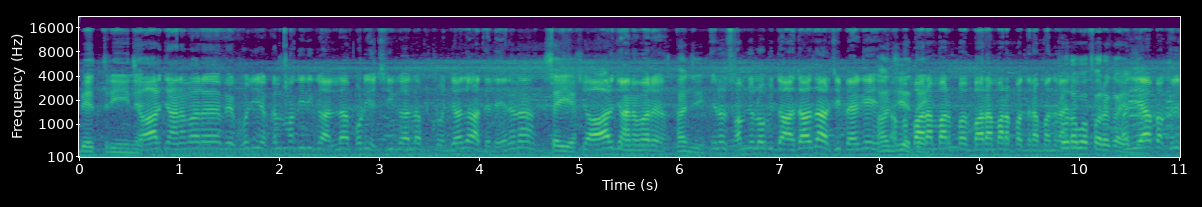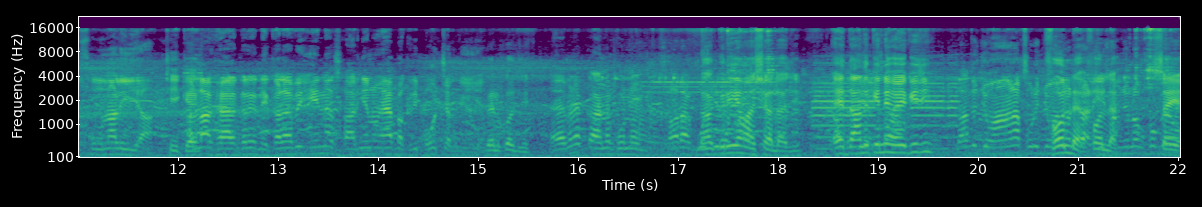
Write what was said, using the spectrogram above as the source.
ਬਿਹਤਰੀਨ ਚਾਰ ਜਾਨਵਰ ਵੇਖੋ ਜੀ ਅਕਲਮੰਦੀ ਦੀ ਗੱਲ ਆ ਬੜੀ ਅੱਛੀ ਗੱਲ ਆ 55000 ਦੇ ਲੈ ਲੈਣਾ ਸਹੀ ਹੈ। ਚਾਰ ਜਾਨਵਰ। ਹਾਂਜੀ। ਇਹਨਾਂ ਨੂੰ ਸਮਝ ਲਓ ਵੀ 10-10000 ਸੀ ਪੈ ਗਏ। 12 12 12 15 15 ਥੋੜਾ ਬਹੁਤ ਫ਼ਰਕ ਆਇਆ ਜੀ ਆ ਬੱਕਰੀ ਸੂਣ ਵਾਲੀ ਆ। ਠੀਕ ਹੈ। ਅੱਲਾ ਖੈਰ ਕਰੇ ਨਿਕਲਿਆ ਵੀ ਇਹਨਾਂ ਸਾਰੀਆਂ ਨੂੰ ਇਹ ਬੱਕਰੀ ਬਹੁਤ ਚੰਗੀ ਹੈ ਬਿਲਕੁਲ ਜੀ। ਐਵੇਂ ਨਾ ਕੰਨ ਕੁੰਨ ਸਾਰਾ ਕੁਝ ਨਗਰੀ ਮਾਸ਼ਾਅੱਲਾ ਜੀ। ਇਹ ਦੰਦ ਕਿੰਨੇ ਹੋਏਗੀ ਜੀ? ਦੰਦ ਜਵਾਨ ਆ ਪੂਰੀ ਜਵਾਨ ਫੁੱਲ ਹੈ, ਹੀ ਫੁੱਲ ਹੈ। ਸਮਝ ਲਓ ਸਹੀ ਹੈ।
